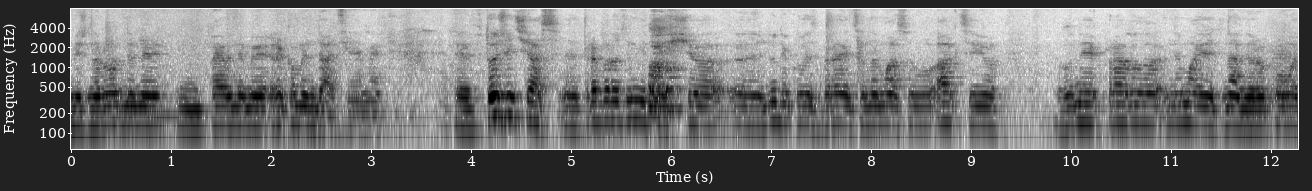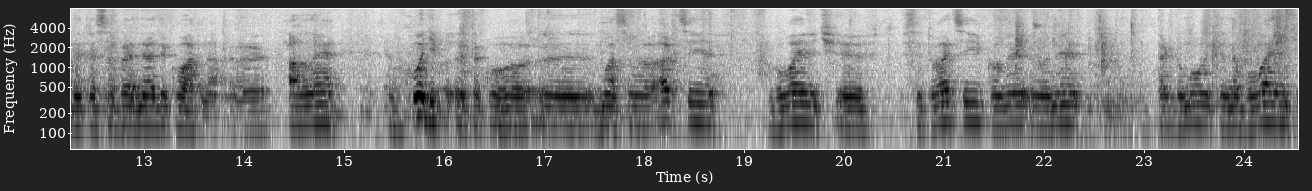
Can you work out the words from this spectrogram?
міжнародними певними рекомендаціями. Е, В той же час е, треба розуміти, що люди, коли збираються на масову акцію, вони, як правило, не мають наміру поводити себе неадекватно. Але в ході такого масової акції бувають ситуації, коли вони, так би мовити, набувають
